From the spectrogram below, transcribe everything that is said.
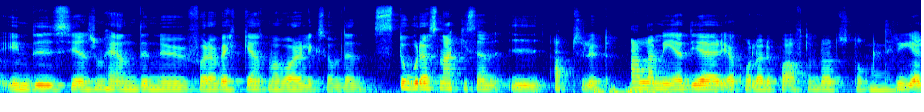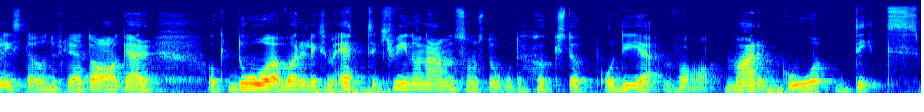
indicien som hände nu förra veckan som har varit liksom den stora snackisen i absolut alla medier. Jag kollade på Aftonbladets topp 3-lista under flera dagar. Och då var det liksom ett kvinnonamn som stod högst upp och det var Margot Ditz.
